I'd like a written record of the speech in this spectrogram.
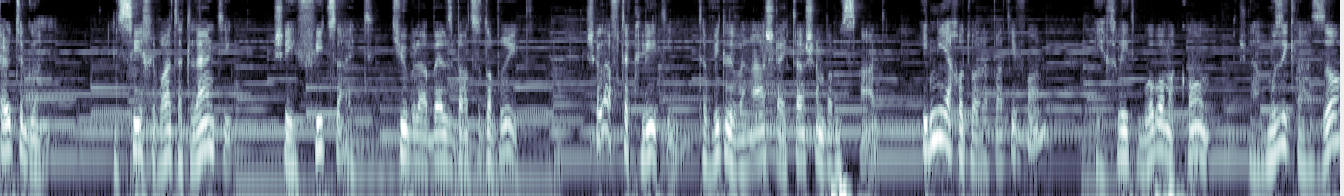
ארטגון, נשיא חברת אטלנטיק שהפיצה את טיובלה בלס בארצות הברית, שלף תקליט עם תווית לבנה שהייתה שם במשרד, הניח אותו על הפטיפון, והחליט בו במקום שהמוזיקה הזו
